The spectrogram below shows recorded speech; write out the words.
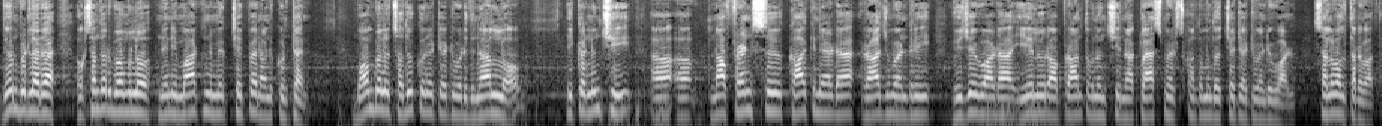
దేవుని బిడ్డారా ఒక సందర్భంలో నేను ఈ మాటను మీకు చెప్పాను అనుకుంటాను. బాంబేలో చదువుకునేటటువంటి దినాల్లో ఇక్కడ నుంచి నా ఫ్రెండ్స్ కాకినాడ రాజమండ్రి విజయవాడ ఏలూరు ఆ ప్రాంతం నుంచి నా క్లాస్మేట్స్ కొంతమంది వచ్చేటటువంటి వాళ్ళు సెలవుల తర్వాత.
